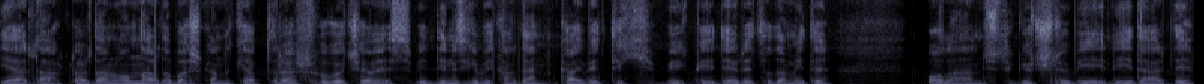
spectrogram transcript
yerli halklardan. Onlar da başkanlık yaptılar. Hugo Chavez bildiğiniz gibi kalden kaybettik. Büyük bir devlet adamıydı. Olağanüstü güçlü bir liderdi.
